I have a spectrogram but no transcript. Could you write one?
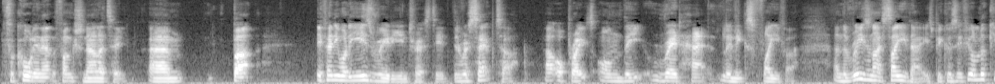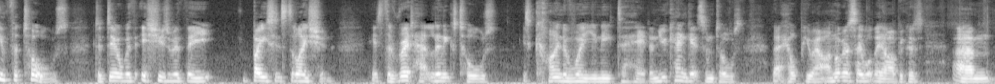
for calling out the functionality, um, but if anybody is really interested, the receptor uh, operates on the Red Hat Linux flavour. And the reason I say that is because if you're looking for tools to deal with issues with the base installation, it's the Red Hat Linux tools is kind of where you need to head, and you can get some tools that help you out. I'm not going to say what they are because um,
